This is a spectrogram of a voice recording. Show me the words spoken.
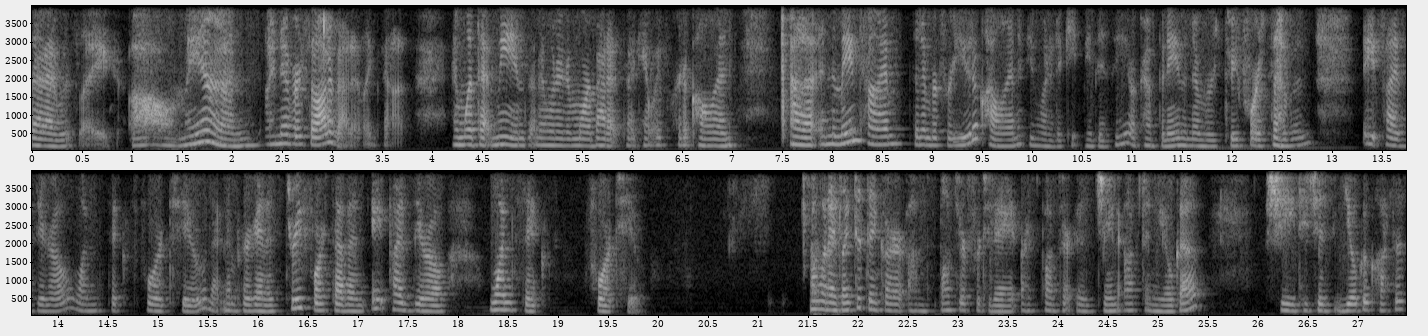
that I was like, oh man, I never thought about it like that and what that means. And I want to know more about it, so I can't wait for her to call in. Uh, in the meantime, the number for you to call in if you wanted to keep me busy or company, the number is 347 850 1642. That number again is 347 850 1642. Oh, and I'd like to thank our um, sponsor for today. Our sponsor is Jane Austin Yoga. She teaches yoga classes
